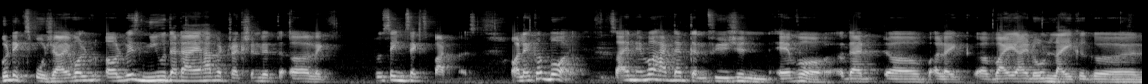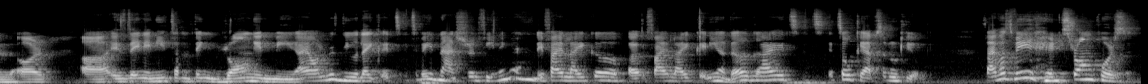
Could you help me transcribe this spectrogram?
good exposure. I al- always knew that I have attraction with uh, like to same sex partners or like a boy. So I never had that confusion ever that uh, like uh, why I don't like a girl or uh, is there any something wrong in me? I always knew like it's, it's a very natural feeling, and if I like a uh, if I like any other guy, it's, it's it's okay, absolutely okay So I was very headstrong person.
